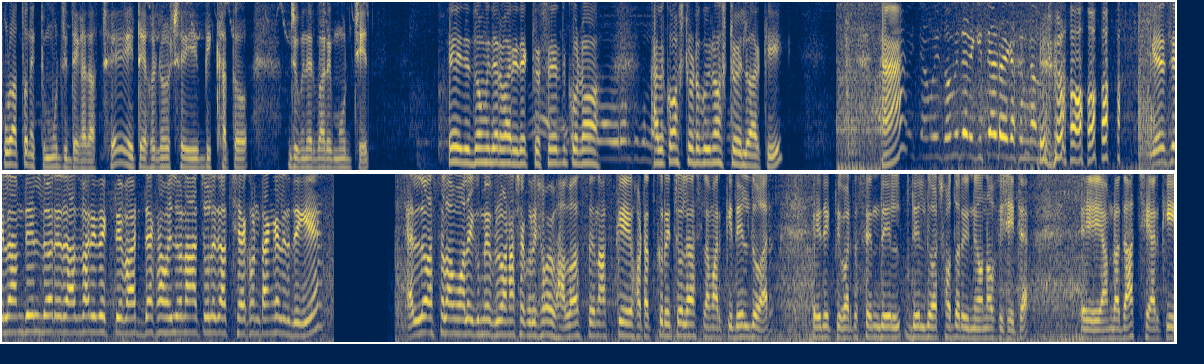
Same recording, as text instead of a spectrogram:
পুরাতন একটি মসজিদ দেখা যাচ্ছে। এটা হলো সেই বিখ্যাত জমিদার বাড়ি মসজিদ। এই যে জমিদার বাড়ি দেখতেছেন, কোনো খালি কষ্টটুকুই নষ্ট হইল আর কি। হ্যাঁ? গেছিলাম দিলদুয়ারের রাজবাড়ি দেখতে, বাট দেখা হইল না, চলে যাচ্ছে এখন টাঙ্গাইলের দিকে। হ্যালো, আসসালামু আলাইকুম এভরিওয়ান, আশা করি সবাই ভালো আছেন। আজকে হঠাৎ করে চলে আসলাম আর কি দেলদুয়ার। এই দেখতে পারতেছেন দেল দেলদুয়ার সদর ইউনিয়ন অফিস এটা। এই আমরা যাচ্ছি আর কি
